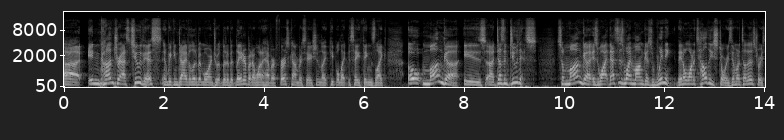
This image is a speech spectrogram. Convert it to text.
Uh, in contrast to this, and we can dive a little bit more into it a little bit later, but I want to have our first conversation. Like people like to say things like, "Oh, manga is uh, doesn't do this." So manga is why that's is why manga's winning. They don't want to tell these stories. They want to tell those stories.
